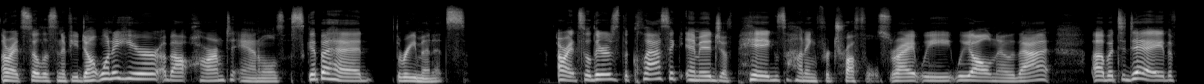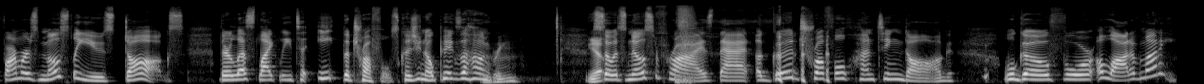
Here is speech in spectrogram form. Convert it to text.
All right, so listen, if you don't want to hear about harm to animals, skip ahead three minutes. All right, so there's the classic image of pigs hunting for truffles, right? We we all know that. Uh, but today, the farmers mostly use dogs. They're less likely to eat the truffles because you know pigs are hungry. Yep. So it's no surprise that a good truffle hunting dog will go for a lot of money.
